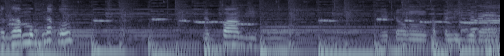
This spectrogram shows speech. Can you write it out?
Naghamog na ko. Nagpagi. Itong kapaligiran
